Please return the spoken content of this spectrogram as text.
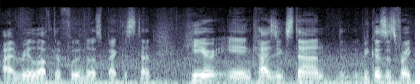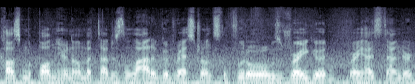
I really love the food in Uzbekistan. Here in Kazakhstan, because it's very cosmopolitan here in Almaty, there's a lot of good restaurants. The food overall was very good, very high standard.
